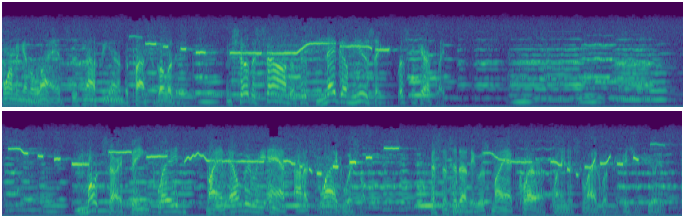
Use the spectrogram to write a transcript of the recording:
forming an alliance is not beyond the possibility. And so the sound of this nega music, listen carefully. Mozart being played by an elderly aunt on a slide whistle. This, incidentally, was my Aunt Clara playing a slide whistle, in case you're curious.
